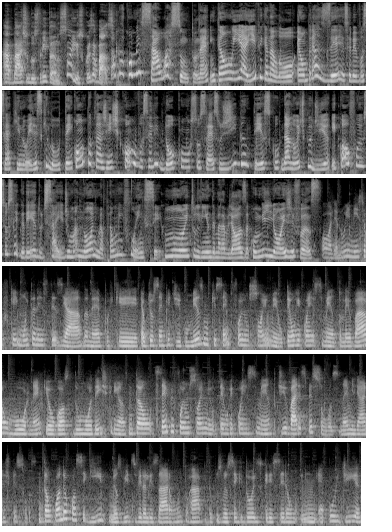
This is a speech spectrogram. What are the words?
abaixo dos 30 anos. Só isso, coisa básica. Só pra começar o assunto, né? Então, e aí, pequena Lô? É um prazer receber você aqui no Eles que Lutem. Conta pra gente como você lidou com o sucesso gigantesco da noite pro dia e qual foi o seu segredo de sair de uma anônima para uma influencer muito linda e maravilhosa com milhões de fãs. Olha, no início eu fiquei muito anestesiada, né? Porque é o que eu sempre digo, mesmo que sempre foi um sonho sonho meu, ter um reconhecimento, levar humor, né? Que eu gosto do humor desde criança. Então, sempre foi um sonho meu ter o reconhecimento de várias pessoas, né? Milhares de pessoas. Então, quando eu consegui, meus vídeos viralizaram muito rápido, os meus seguidores cresceram em, é, por dia.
